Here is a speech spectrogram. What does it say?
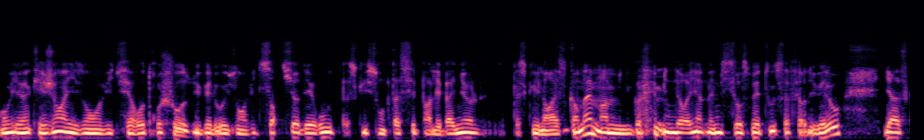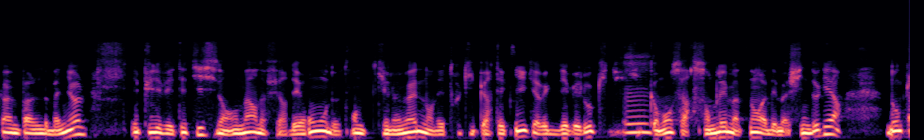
On voit bien que les gens, ils ont envie de faire autre chose du vélo. Ils ont envie de sortir des routes parce qu'ils sont tassés par les bagnoles. Parce qu'il en reste quand même, hein, mine de rien, même si on se met tous à faire du vélo, il reste quand même pas mal de bagnoles. Et puis les vététistes, ils en ont marre de faire des ronds de 30 km dans des trucs hyper techniques avec des vélos qui, mm. commencent à ressembler maintenant à des machines de guerre. Donc,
